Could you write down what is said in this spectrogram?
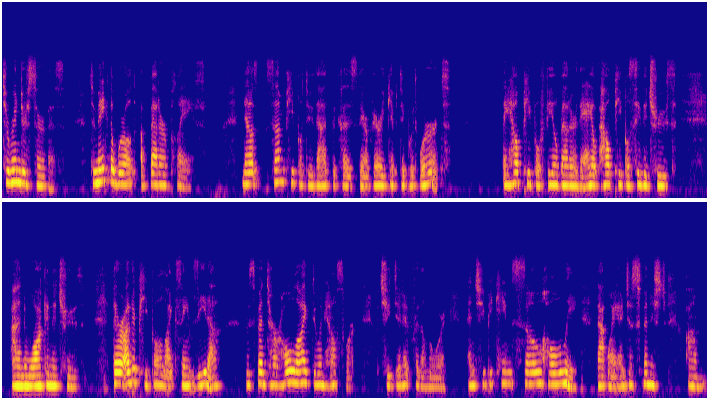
to render service, to make the world a better place. Now, some people do that because they're very gifted with words. They help people feel better, they help people see the truth and walk in the truth. There are other people like St. Zita who spent her whole life doing housework, but she did it for the Lord and she became so holy that way. I just finished um,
